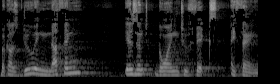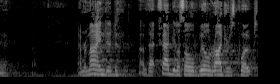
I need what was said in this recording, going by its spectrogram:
Because doing nothing isn't going to fix a thing. I'm reminded of that fabulous old Will Rogers quote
